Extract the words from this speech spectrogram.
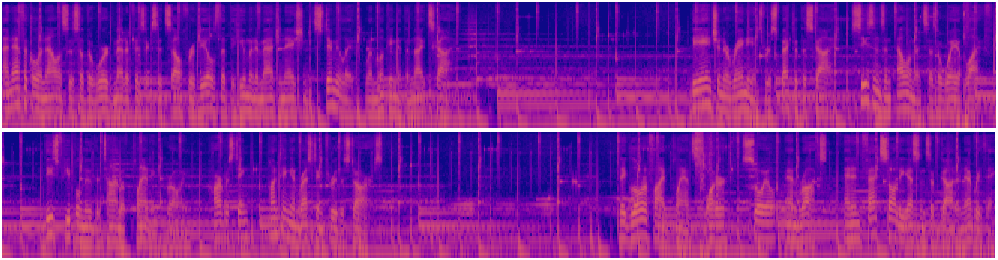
An ethical analysis of the word metaphysics itself reveals that the human imagination is stimulated when looking at the night sky. The ancient Iranians respected the sky, seasons, and elements as a way of life. These people knew the time of planting, growing, harvesting, hunting, and resting through the stars. They glorified plants, water, soil, and rocks, and in fact saw the essence of God in everything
